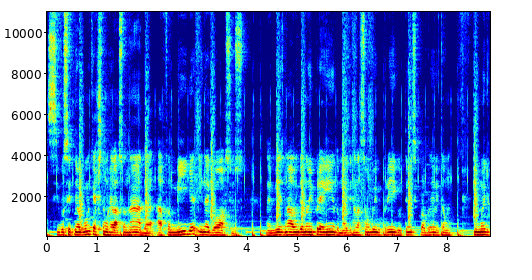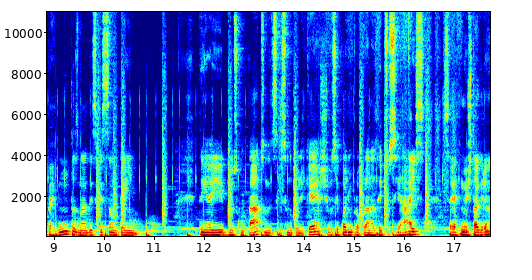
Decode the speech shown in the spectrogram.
Se você tem alguma questão relacionada à família e negócios, né? mesmo ah, eu ainda não empreendo, mas em relação ao meu emprego tenho esse problema, então me mande perguntas. Na descrição tem tem aí meus contatos na descrição do podcast. Você pode me procurar nas redes sociais certo? Meu Instagram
